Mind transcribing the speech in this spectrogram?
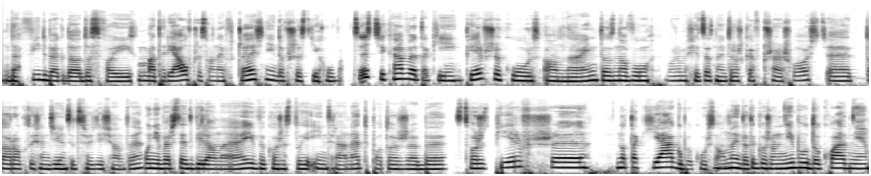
da feedback do, do swoich materiałów przesłanych wcześniej, do wszystkich uwag. Co jest ciekawe, taki pierwszy kurs online, to znowu możemy się cofnąć troszkę w przeszłość, e, to rok 1960. Uniwersytet Villanay wykorzystuje intranet po to, żeby stworzyć pierwszy no tak jakby kurs online, dlatego że on nie był dokładnie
